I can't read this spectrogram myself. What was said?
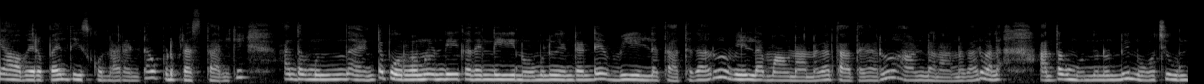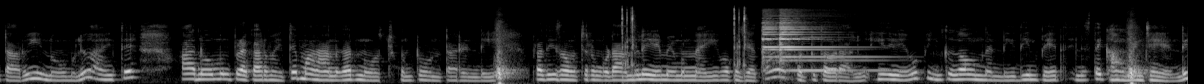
యాభై రూపాయలు తీసుకున్నారంట ఇప్పుడు ప్రస్తుతానికి. అంతకుముందు అంటే పూర్వం నుండి కదండి ఈ నోములు ఏంటంటే వీళ్ళ తాతగారు వీళ్ళ మా నాన్నగారు తాతగారు వాళ్ళ నాన్నగారు అలా అంతకు ముందు నుండి నోచి ఉంటారు ఈ నోములు. అయితే ఆ నోముల ప్రకారం అయితే మా నాన్నగారు నోచుకుంటూ ఉంటారండి. ప్రతి సంవత్సరం కూడా అందులో ఏమేమి ఉన్నాయి ఒక జత పట్టు తోరాలు ఇదేమో పింక్గా ఉందండి. దీని పేరు తెలిస్తే కామెంట్ చేయండి.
